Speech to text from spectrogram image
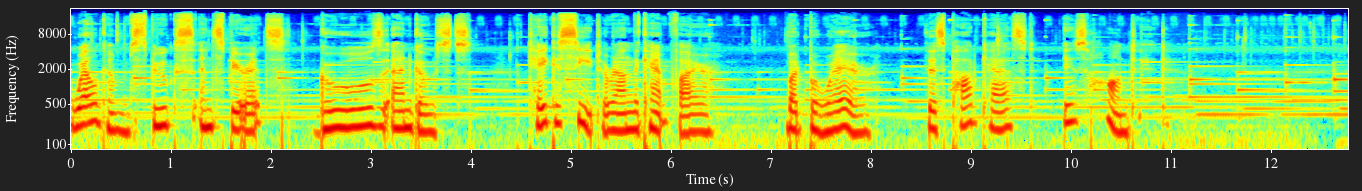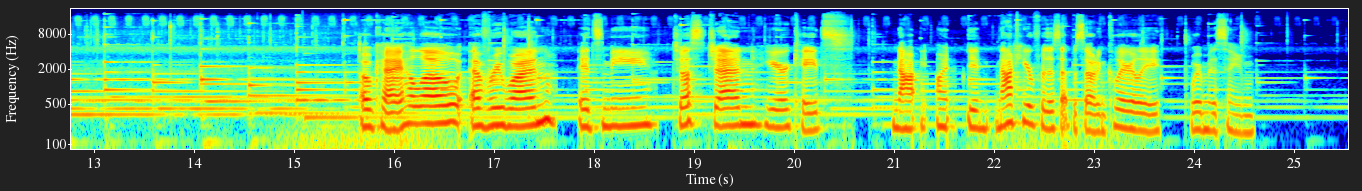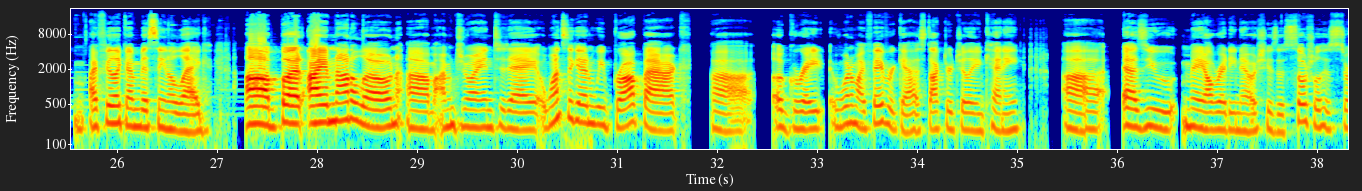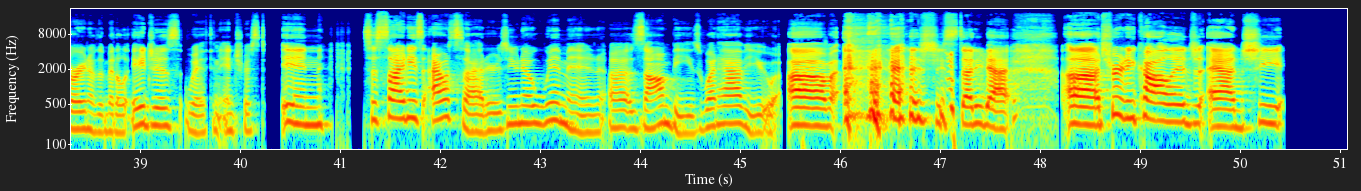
Welcome, spooks and spirits, ghouls and ghosts. Take a seat around the campfire. But beware, this podcast is haunted. Okay, hello everyone. It's me, just Jen here. Kate's not uh, not here for this episode, and clearly we're missing. I feel like I'm missing a leg. Uh, but I am not alone. Um, I'm joined today. Once again, we brought back uh, a great, one of my favorite guests, Dr. Gillian Kenny. Uh, as you may already know, she's a social historian of the Middle Ages with an interest in society's outsiders, you know, women, uh, zombies, what have you. Um, she studied at uh, Trinity College and she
